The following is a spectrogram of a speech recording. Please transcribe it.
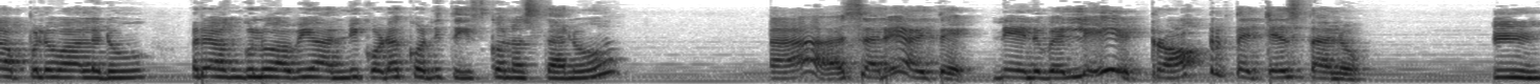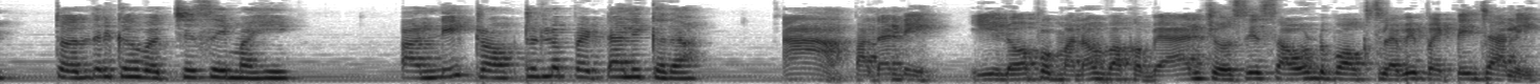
టప్పులు వాళ్ళను రంగులు అవి అన్ని కూడా కొన్ని తీసుకొని వస్తాను. "ఆ, సరే అయితే నేను వెళ్ళి ట్రాక్టర్ తెచ్చేస్తాను. "ఉమ్, తొందరగా వచ్చేసే మహి. అన్ని ట్రాక్టర్లో పెట్టాలి కదా. ఆ పదండి. ఈ లోపు మనం ఒక వ్యాన్ చూసి సౌండ్ బాక్స్లు అవి పెట్టించాలి.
